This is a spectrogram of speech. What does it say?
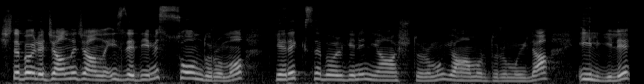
işte böyle canlı canlı izlediğimiz son durumu, gerekse bölgenin yağış durumu, yağmur durumuyla ilgili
